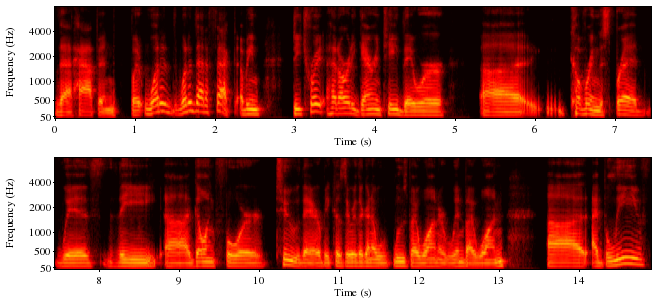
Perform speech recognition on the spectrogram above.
that happened, but what did what did that affect? I mean, Detroit had already guaranteed they were uh, covering the spread with the uh, going for two there because they were either going to lose by one or win by one. Uh, I believe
